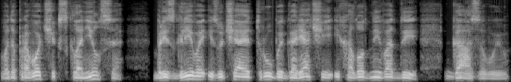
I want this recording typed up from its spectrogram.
водопроводчик склонился — брезгливо изучая трубы горячей и холодной воды, газовую,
